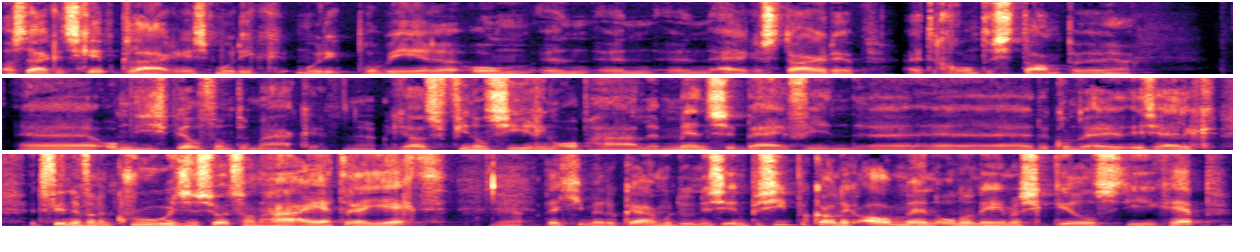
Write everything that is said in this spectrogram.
als daar het schip klaar is, moet ik, moet ik proberen om een, een, een, een start-up uit de grond te stampen. Ja. Eh, om die speelfilm te maken. Ja. Je wel, dus financiering ophalen, mensen bijvinden. eh er komt, is eigenlijk, het vinden van een crew is een soort van HR-traject Ja. dat je met elkaar moet doen. Dus in principe kan ik al mijn ondernemerskills die ik heb,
